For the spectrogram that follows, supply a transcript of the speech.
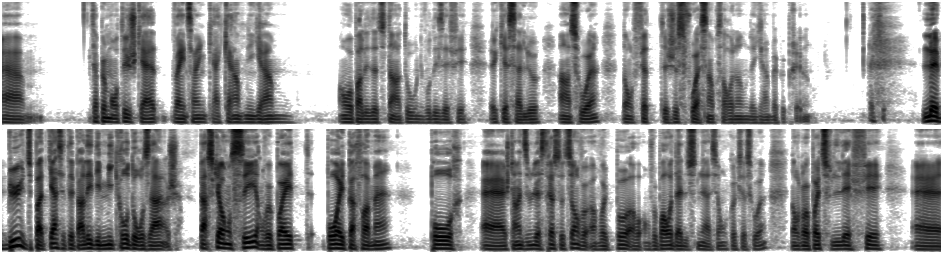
euh, ça peut monter jusqu'à 25 à 40 mg. On va parler de ça tantôt au niveau des effets euh, que ça a en soi. Donc, faites juste fois 100 pour savoir le nombre de grammes à peu près. Le but du podcast, c'était de parler des micro-dosages. Parce qu'on sait, on veut pas être, pour être performant, pour euh, justement diminuer le stress, tout ça, on veut, on veut pas, on veut pas avoir d'hallucination ou quoi que ce soit. Donc, on va pas être sous l'effet euh,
